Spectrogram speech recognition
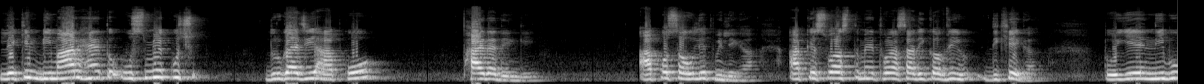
लेकिन बीमार हैं तो उसमें कुछ दुर्गा जी आपको फ़ायदा देंगी। आपको सहूलियत मिलेगा। आपके स्वास्थ्य में थोड़ा सा रिकवरी दिखेगा। तो ये नींबू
